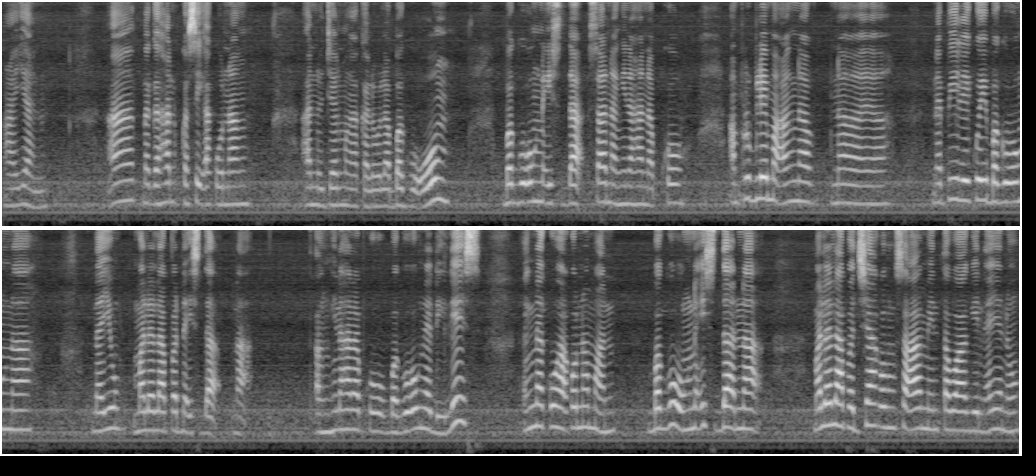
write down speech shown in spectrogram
Ayan. At naghahanap kasi ako ng ano dyan mga kalola, bagoong. Bagoong na isda. Sana ang hinahanap ko. Ang problema ang na, na napili ko ay bagoong na na yung malalapad na isda na ang hinahanap ko bagoong na dilis. Ang nakuha ko naman bagoong na isda na malalapad siya kung sa amin tawagin ayan oh.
